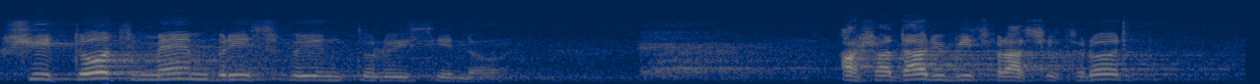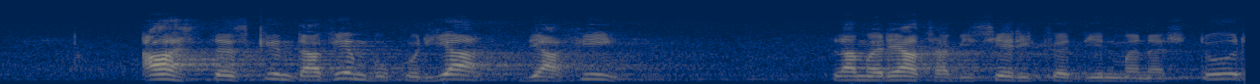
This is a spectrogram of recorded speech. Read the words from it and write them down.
și toți membrii Sfântului Sinod. Așadar, iubiți frați și surori, astăzi când avem bucuria de a fi la Măreața Biserică din Mănăștur,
